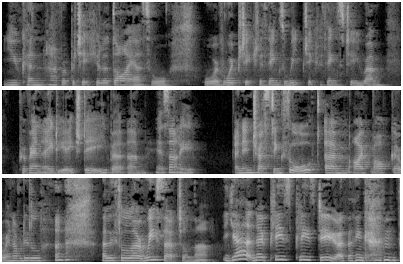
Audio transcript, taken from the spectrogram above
you can have a particular diet or or avoid particular things or eat particular things to um, prevent ADHD. But um, it's certainly an interesting thought. Um, I, will go and have a little a little uh, research on that. Yeah, no, please, please do. I think um,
